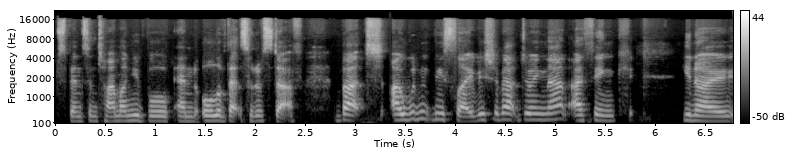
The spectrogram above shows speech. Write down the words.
spend some time on your book and all of that sort of stuff but i wouldn't be slavish about doing that i think you know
